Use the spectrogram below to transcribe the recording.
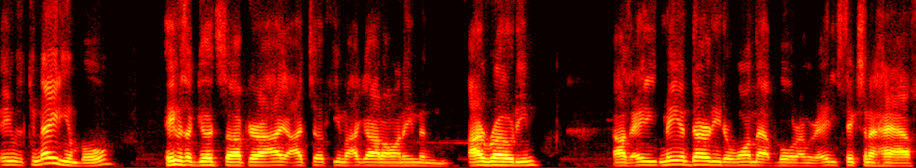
he was a Canadian bull. He was a good sucker. I, I took him, I got on him, and I rode him. I was 80, me and Dirt Eater won that bull run. We were 86 and a half.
